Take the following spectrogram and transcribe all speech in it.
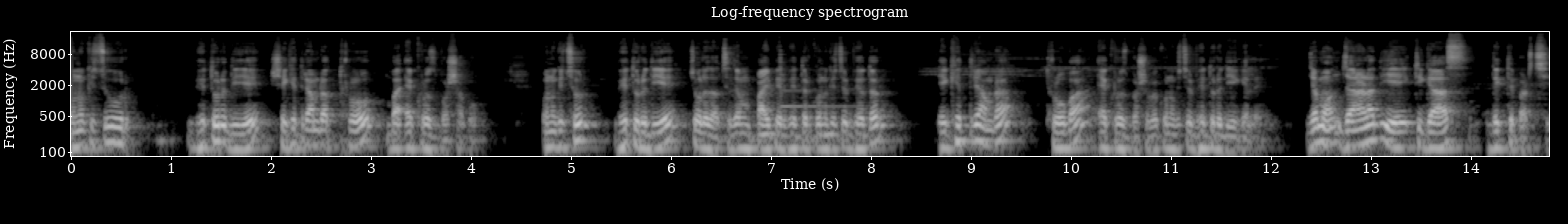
কোনো কিছুর ভেতর দিয়ে সেক্ষেত্রে আমরা থ্রো বা অ্যাক্রস বসাবো। কোনো কিছুর ভেতর দিয়ে চলে যাচ্ছে। যেমন পাইপের ভেতর কোনো কিছুর ভেতর, এক্ষেত্রে আমরা থ্রো বা অ্যাক্রস বসাবো কোনো কিছুর ভেতরে দিয়ে গেলে। যেমন জানালা দিয়ে একটি গাছ দেখতে পাচ্ছি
